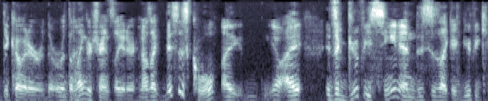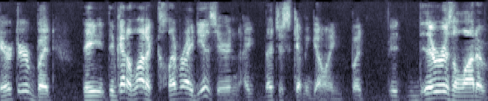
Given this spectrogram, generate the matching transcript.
decoder the, or the language translator, and I was like, this is cool. I you know I it's a goofy scene and this is like a goofy character, but they they've got a lot of clever ideas here, and I that just kept me going. But it, there is a lot of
